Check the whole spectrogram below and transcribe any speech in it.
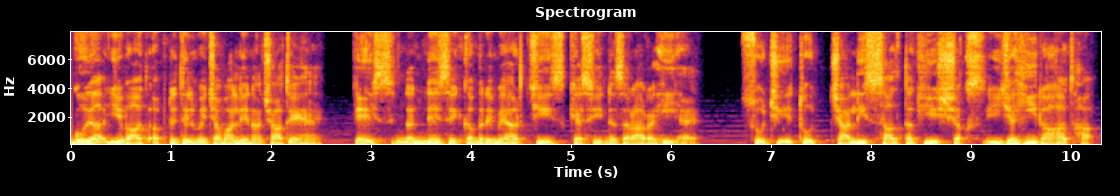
गोया ये बात अपने दिल में जमा लेना चाहते हैं कि इस नन्हे से कमरे में हर चीज़ कैसी नज़र आ रही है। सोचिए तो चालीस साल तक ये शख्स यहीं रहा था,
